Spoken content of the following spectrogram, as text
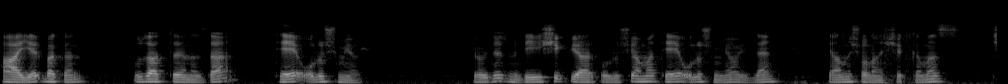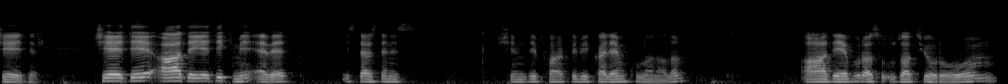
hayır bakın uzattığınızda T oluşmuyor. Gördünüz mü? Değişik bir harf oluşuyor ama T oluşmuyor. O yüzden yanlış olan şıkkımız C'dir. CD AD'ye dik mi? Evet. İsterseniz şimdi farklı bir kalem kullanalım. AD burası uzatıyorum.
